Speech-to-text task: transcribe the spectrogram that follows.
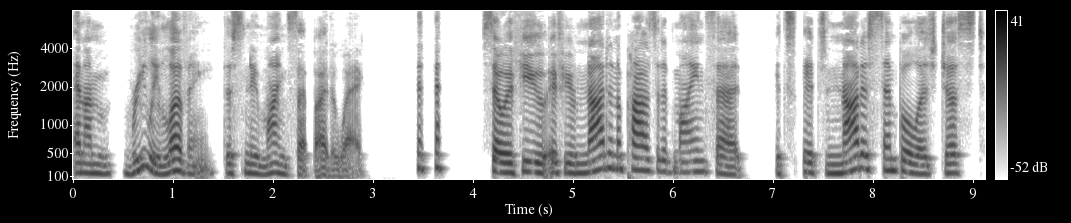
and I'm really loving this new mindset, by the way. so if you if you're not in a positive mindset, it's it's not as simple as just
